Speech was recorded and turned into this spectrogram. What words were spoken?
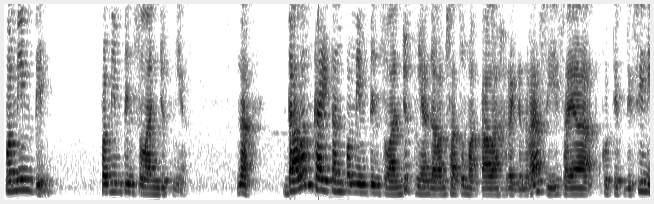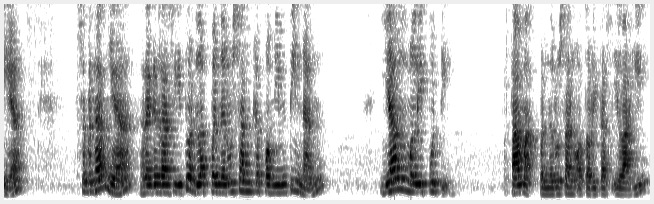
pemimpin. Pemimpin selanjutnya. Nah, dalam kaitan pemimpin selanjutnya dalam satu makalah regenerasi saya kutip di sini ya. Sebenarnya regenerasi itu adalah penerusan kepemimpinan yang meliputi pertama penerusan otoritas ilahi,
